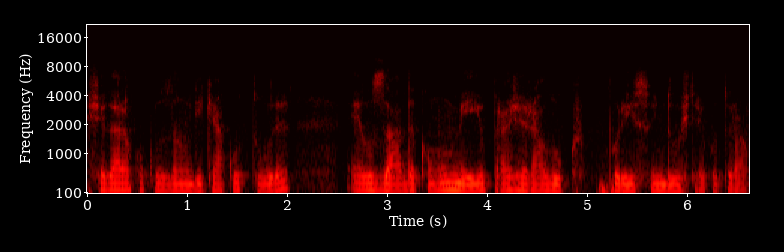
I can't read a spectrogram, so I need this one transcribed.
chegaram à conclusão de que a cultura é usada como meio para gerar lucro, por isso indústria cultural,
